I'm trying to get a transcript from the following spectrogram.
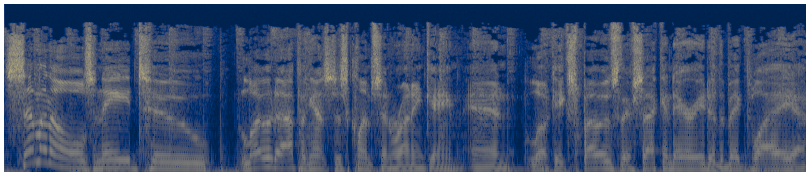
Seminoles need to load up against this Clemson running game and look, expose their secondary to the big play. Uh,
